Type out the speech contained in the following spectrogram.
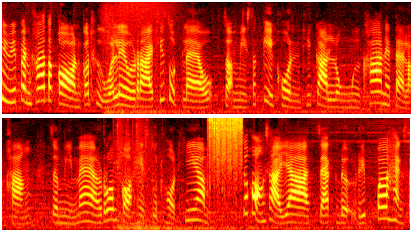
ชีวิตเป็นฆาตกรก็ถือว่าเลวร้ายที่สุดแล้ว จะมีสักกี่คนที่การลงมือฆ่าในแต่ละครั้ง จะมีแม่ร่วมก่อเหตุสุดโหดเหี้ยม เจ้าของฉายาแจ็คเดอะริปเปอร์แห่งไซ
